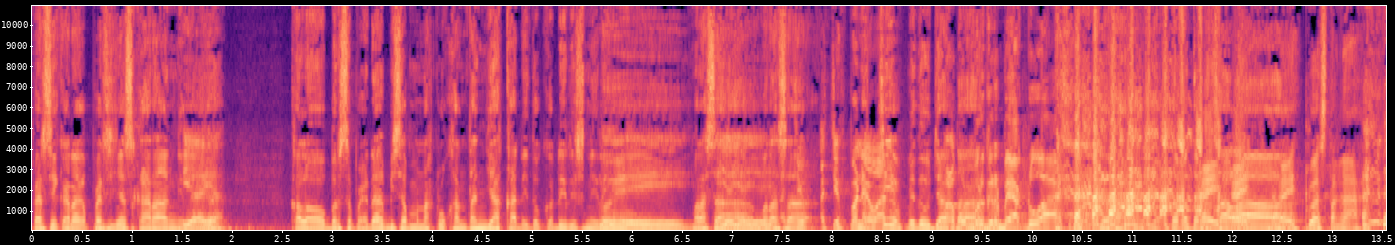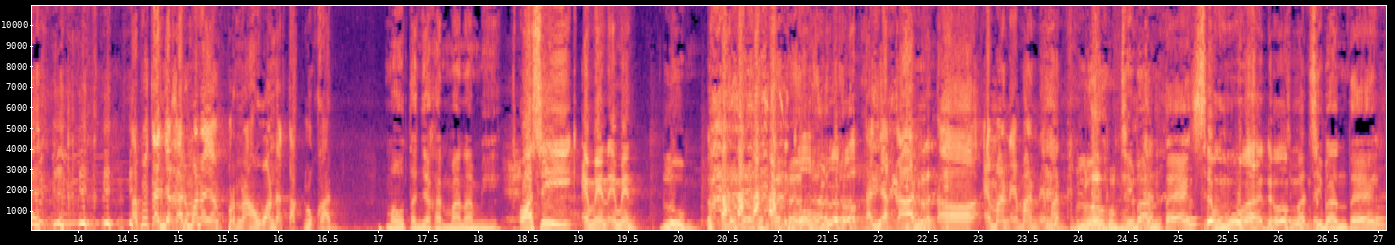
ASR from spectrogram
versi karena versinya sekarang gitu Iya, ya. iya. Kalau bersepeda bisa menaklukkan tanjakan itu ke diri sendiri. Wih. Merasa Iya, iya, iya. merasa Achieve- Achievement ya Wan Achieve itu jantan. Walaupun burger beak dua Ya, ya, hei, hei, dua setengah. Tapi tanjakan mana yang pernah Wanda taklukan? Mau tanjakan mana Mi? Oh, asik. Emen, emen. Belum. Goblok. Tanjakan eh, Eman, Eman, Eman. Belum. Cibanteng. Semua dong. Cibanteng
